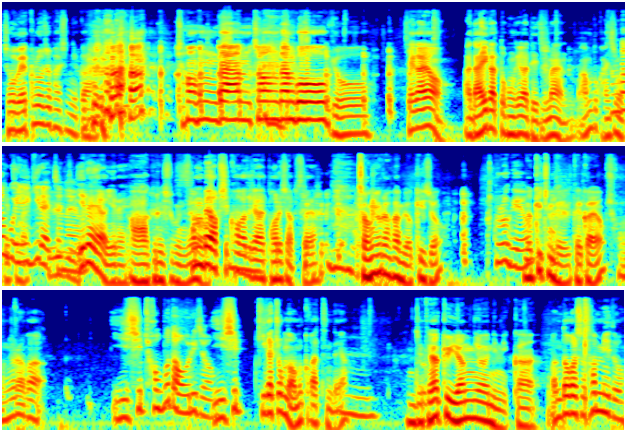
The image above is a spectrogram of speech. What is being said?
저 왜 클로즈업 하십니까? 청담 청담고교 제가요 아, 나이가 또 공개가 되지만 아무도 관심 없겠지만 일기라 했잖아요. 이래요 이래 아 그러시군요. 선배 없이 커가지고 제가 버릇이 없어요 정유라가 몇 기죠? 그러게요. 몇 기쯤 될, 될까요? 정유라가 20 저보다 어리죠. 20 기가 조금 넘을 것 같은데요 음. 이제 대학교 2학년이니까 원더걸스 선미도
